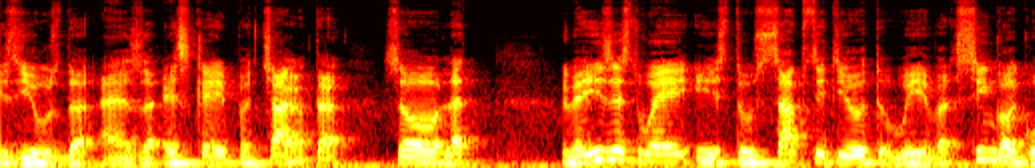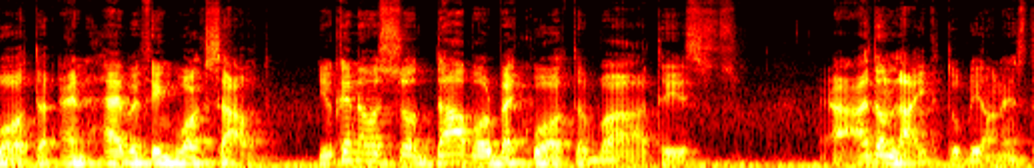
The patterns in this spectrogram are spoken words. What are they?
is used as escape chart. So let the easiest way is to substitute with single quote and everything works out. You can also double back quote, but it's, I don't like to be honest.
